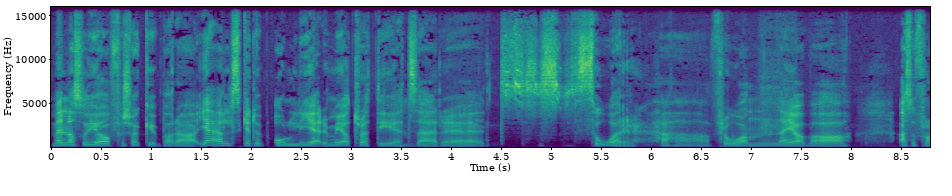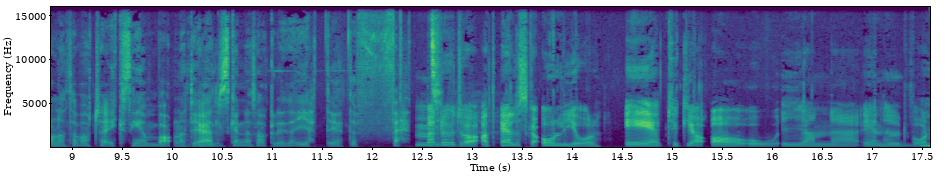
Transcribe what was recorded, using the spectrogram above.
Men alltså jag försöker ju bara, jag älskar typ oljor men jag tror att det är ett, så här, eh, ett s- sår haha, från när jag var, alltså från att ha varit så här eksembarn. Att jag älskar när saker är jätte, jättefett. Men du vet vad, att älska oljor är tycker jag A och O i en, eh, i en hudvård.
